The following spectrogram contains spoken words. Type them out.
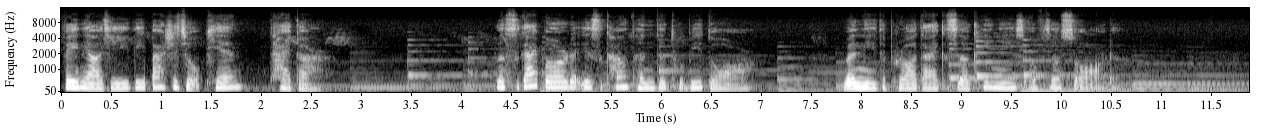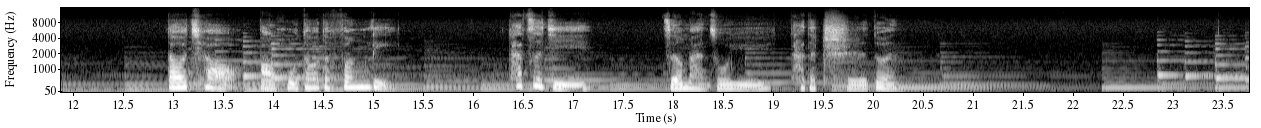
《飞鸟集》第八十九篇，泰戈尔。The skybird is content to be dull when it protects the keenness of the sword。刀鞘保护刀的锋利，它自己则满足于它的迟钝。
